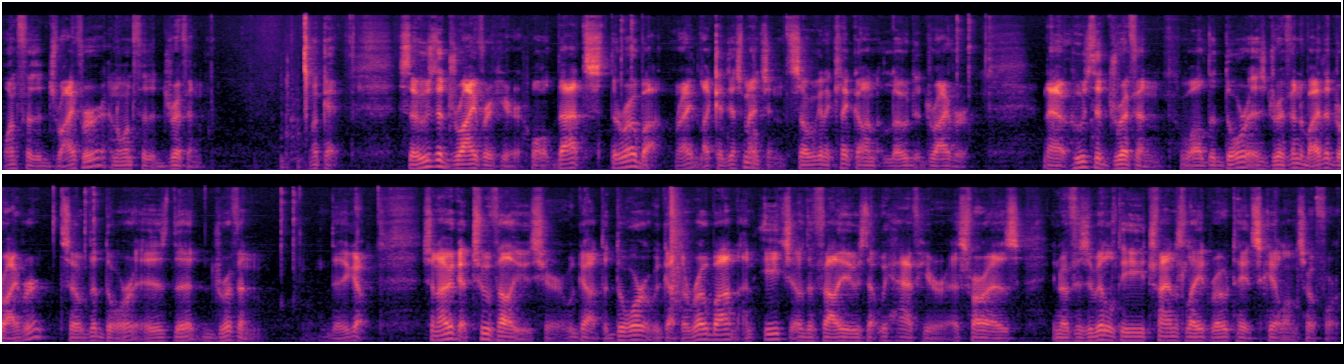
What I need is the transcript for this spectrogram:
one for the driver and one for the driven. Okay, so who's the driver here? Well, that's the robot, right? Like I just mentioned. So we're going to click on load driver. Now, who's the driven? Well, the door is driven by the driver, so the door is the driven. There you go. So now we've got two values here. We've got the door, we've got the robot, and each of the values that we have here as far as you know visibility, translate, rotate, scale, and so forth.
